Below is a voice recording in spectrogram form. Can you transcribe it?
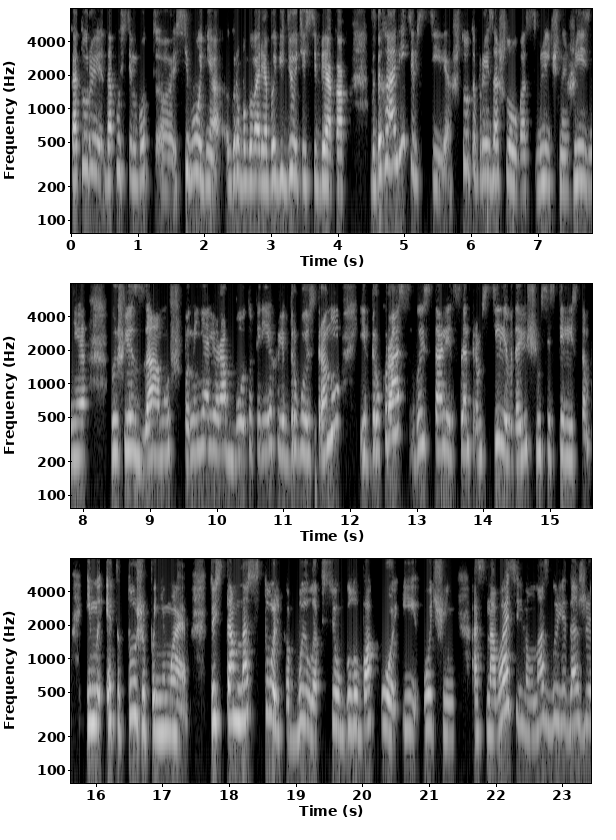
которые, допустим, вот э, сегодня, грубо говоря, вы ведете себя как вдохновитель стиля, что-то произошло у вас в личной жизни, вышли замуж, поменяли работу, переехали в другую страну, и вдруг раз вы стали центром стиля, выдающимся стилистом. И мы это тоже понимаем. То есть там настолько было все глубоко и очень основательно. У нас были даже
